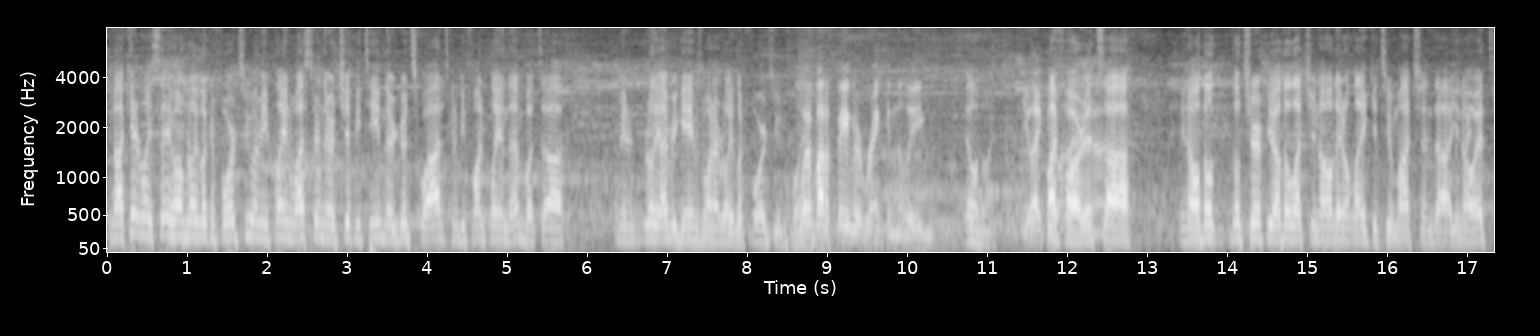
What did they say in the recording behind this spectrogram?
you know, I can't really say who I'm really looking forward to. I mean, playing Western, they're a chippy team. They're a good squad. It's going to be fun playing them, but uh, I mean, really every game is one I really look forward to to play. What about a favorite rink in the league? Illinois? You like By Illinois, far, huh? it's uh, you know, they'll they'll chirp you. They'll let you know they don't like you too much, and uh, you know, Right. it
